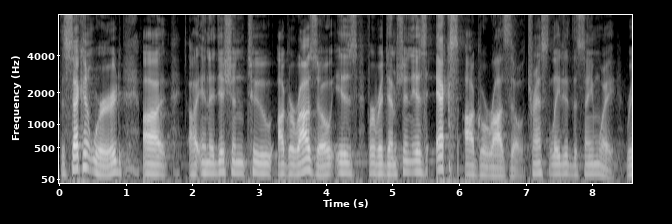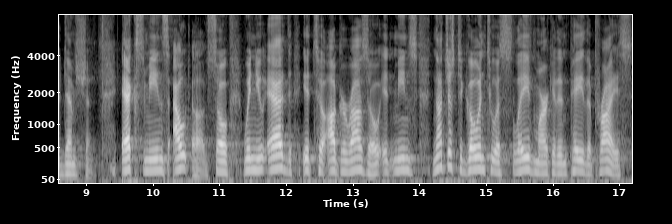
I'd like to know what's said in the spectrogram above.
The second word, uh, uh, in addition to agorazo, is for redemption is ex agorazo, translated the same way, redemption. Ex means out of. So when you add it to agorazo, it means not just to go into a slave market and pay the price.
